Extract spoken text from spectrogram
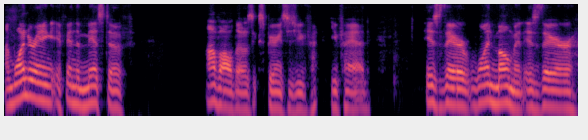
I'm wondering if in the midst of of all those experiences you've you've had, is there one moment? Is there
